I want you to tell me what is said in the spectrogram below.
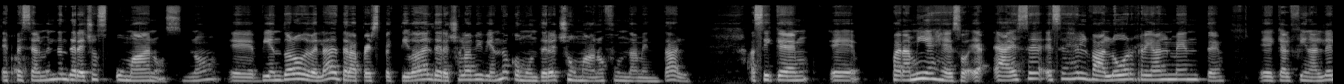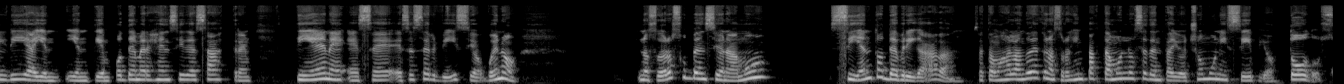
especialmente en derechos humanos, ¿no? Eh, viéndolo de verdad desde la perspectiva del derecho a la vivienda como un derecho humano fundamental. Así que eh, para mí es eso, eh, a ese, ese es el valor realmente que al final del día y en, y en, tiempos de emergencia y desastre tiene ese, ese servicio. Bueno, nosotros subvencionamos cientos de brigadas. O sea, estamos hablando de que nosotros impactamos los 78 municipios, todos,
